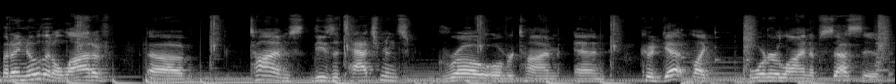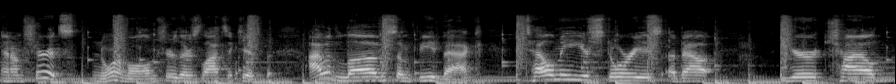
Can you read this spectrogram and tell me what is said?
but I know that a lot of uh, times these attachments grow over time and could get like borderline obsessive. And I'm sure it's normal. I'm sure there's lots of kids, but I would love some feedback. Tell me your stories about your child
